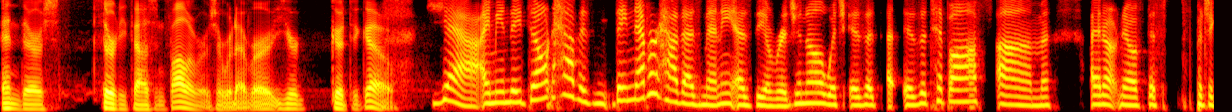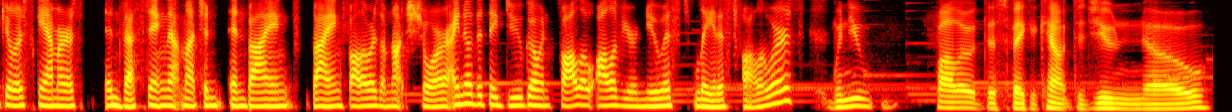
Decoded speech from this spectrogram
and there's thirty thousand followers or whatever, you're good to go. Yeah, I mean they don't have as they never have as many as the original, which is a is a tip off. Um, I don't know if this particular scammer is investing that much in, in buying buying followers. I'm not sure. I know that they do go and follow all of your newest, latest followers. When you followed this fake account, did you know?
